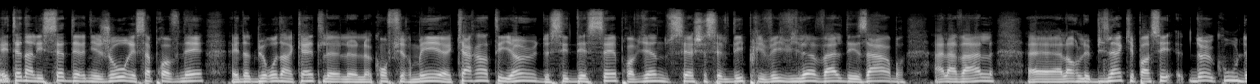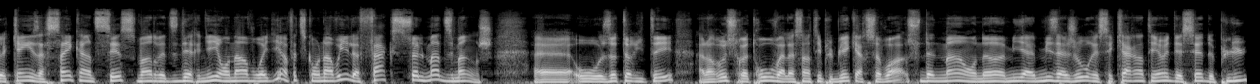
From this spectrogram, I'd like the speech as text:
étaient dans les sept derniers jours et ça provenait, et notre bureau d'enquête l'a confirmé, euh, 41 de ces décès proviennent du CHSLD privé Villa Val des Arbres à Laval. Euh, alors, le bilan qui est passé d'un coup de 15 à 56 vendredi dernier, on a envoyé, en fait, ce qu'on a envoyé le fax seulement dimanche euh, aux autorités. Alors, eux se retrouvent à la santé publique à recevoir. Soudainement, on a mis à, mis à jour et c'est 41 décès de plus.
